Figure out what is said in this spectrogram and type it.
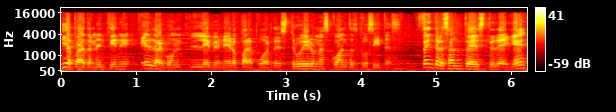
Y aparte también tiene el dragón levionero para poder destruir unas cuantas cositas. Está interesante este deck, ¿eh?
